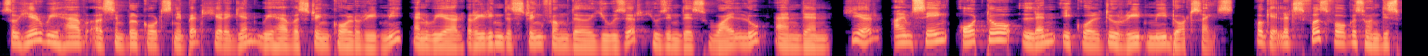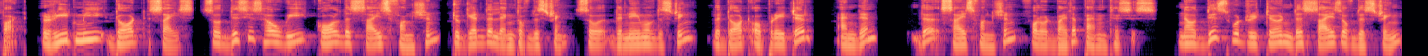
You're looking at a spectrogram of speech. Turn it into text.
So here we have a simple code snippet. Here again, we have a string called readme and we are reading the string from the user using this while loop. And then here I'm saying auto len equal to readme.size. Okay, let's first focus on this part. readme.size. So this is how we call the size function to get the length of the string. So the name of the string, the dot operator, and then the size function followed by the parenthesis. Now this would return the size of the string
